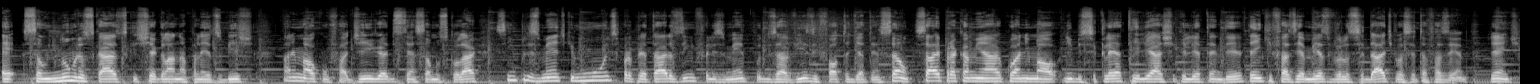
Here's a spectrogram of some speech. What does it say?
é, são inúmeros casos que chegam lá na Planeta dos Bichos, animal com fadiga, distensão muscular, simplesmente que muitos proprietários, infelizmente, por desaviso e falta de atenção, sai para caminhar com o animal de bicicleta e ele acha que ele atender tem que fazer a mesma velocidade que você está fazendo. Gente,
